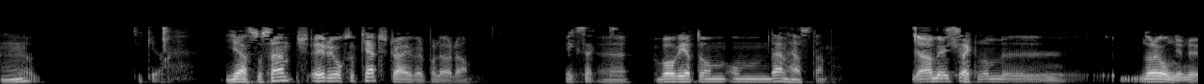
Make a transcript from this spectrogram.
Mm. Ja. tycker jag. Yes, och sen är ju också catch driver på lördag. Exakt. Eh, vad vet du om, om den hästen? Ja, men jag har kört honom eh, några gånger nu.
